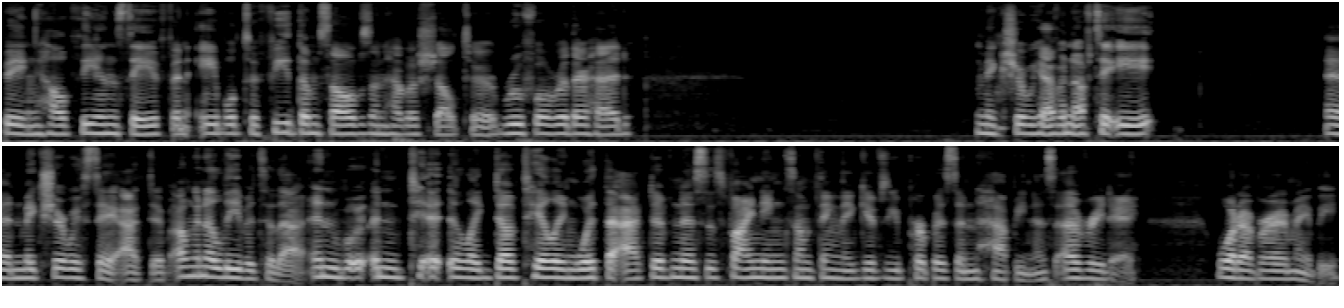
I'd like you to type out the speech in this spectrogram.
being healthy and safe and able to feed themselves and have a shelter, roof over their head. Make sure we have enough to eat and make sure we stay active. I'm gonna leave it to that, and and t- like dovetailing with the activeness is finding something that gives you purpose and happiness every day, whatever it may be.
